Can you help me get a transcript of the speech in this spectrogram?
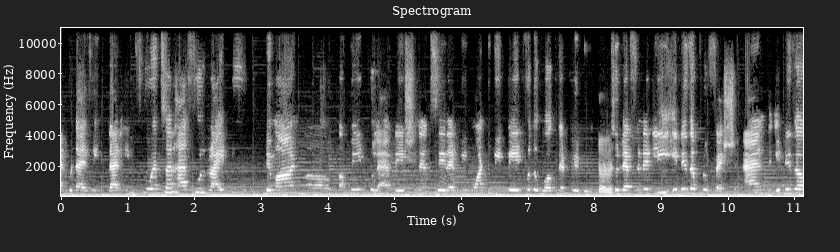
advertising that influencer has full right to demand uh, a paid collaboration and say that we want to be paid for the work that we're doing Correct. so definitely it is a profession and it is a,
